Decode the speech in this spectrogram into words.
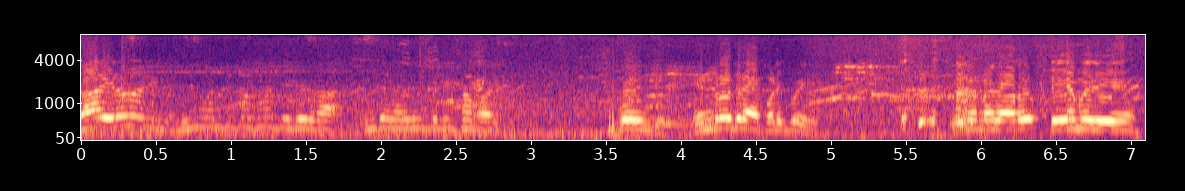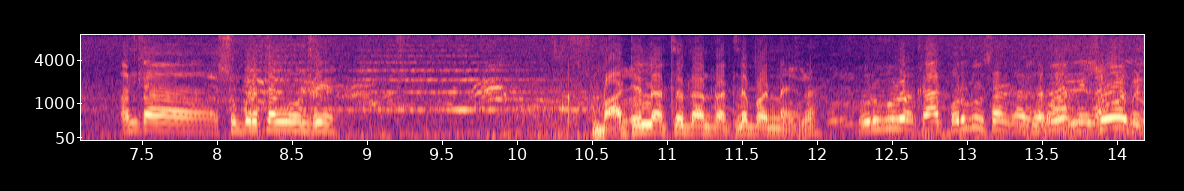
రా ఇరవై నీ మంచి కోసమే చేసేది రా. ఇంత నలుగురు పెట్టి సంపాదించు. పోయింది. ఎన్ని రోజులు పడిపోయి. వీరన్న గారు ఏమది అంత శుభ్రతంగా ఉంది. బాటిల్ అట్లే దాంట్లో అట్లే పడినాయి కదా. పురుగులు కాదు పురుగులు సార్ కాదు సోది.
